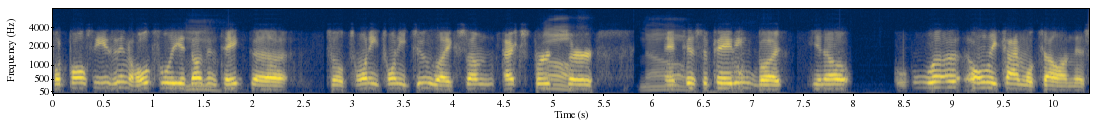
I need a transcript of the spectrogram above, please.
football season. Hopefully, it doesn't Mm. take the till 2022 like some experts Oh, are no. anticipating. But you know, well, only time will tell on this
